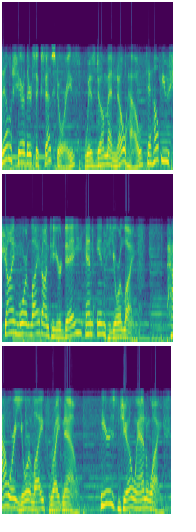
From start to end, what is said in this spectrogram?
They'll share their success stories, wisdom, and know how to help you shine more light onto your day and into your life. Power your life right now. Here's Joanne White.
